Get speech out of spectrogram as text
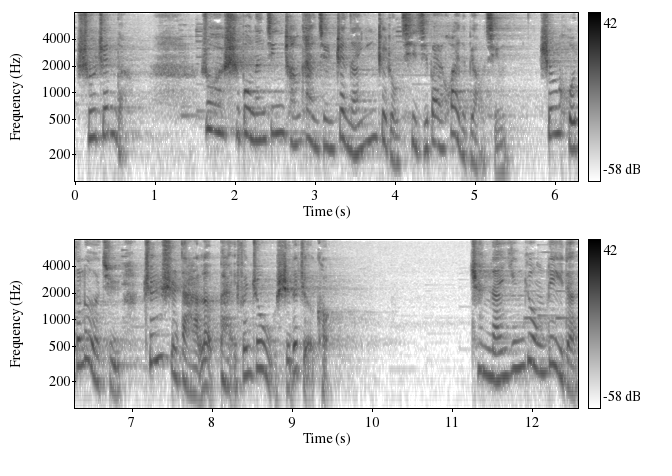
说真的，若是不能经常看见郑南英这种气急败坏的表情。生活的乐趣真是打了百分之五十的折扣。郑南英用力的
